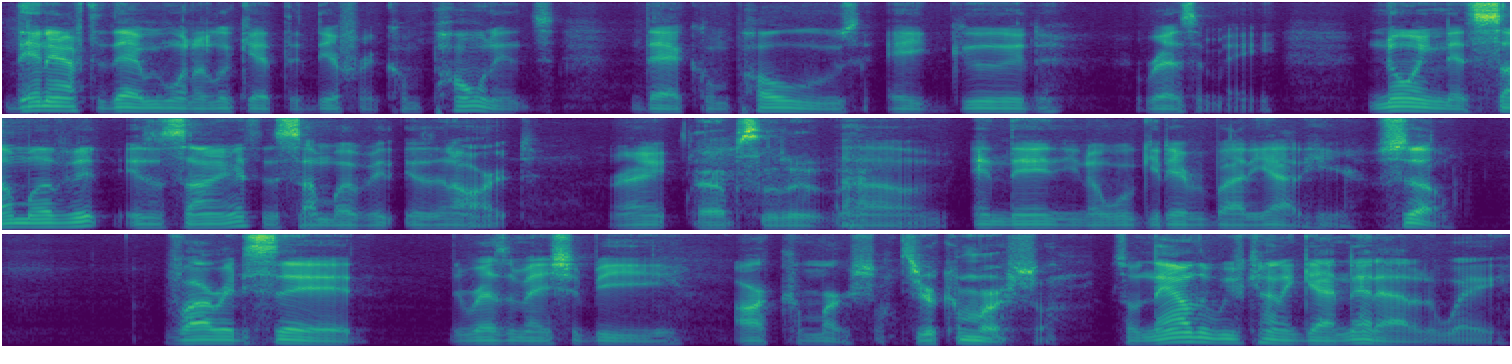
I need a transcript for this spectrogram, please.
Then after that, we want to look at the different components that compose a good resume, knowing that some of it is a science and some of it is an art right? Absolutely. Um, and then you know we'll get everybody out of here. So, I've already said the resume should be our commercial. It's your commercial. So now that we've kind of gotten that out of the way,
